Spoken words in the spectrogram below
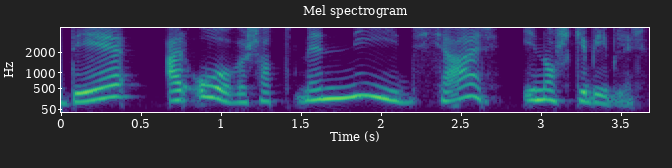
Det er oversatt med nidkjær i norske bibler.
